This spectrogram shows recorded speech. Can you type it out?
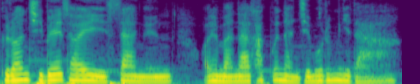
그런 집에서의 일상은 얼마나 가뿐한지 모릅니다.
